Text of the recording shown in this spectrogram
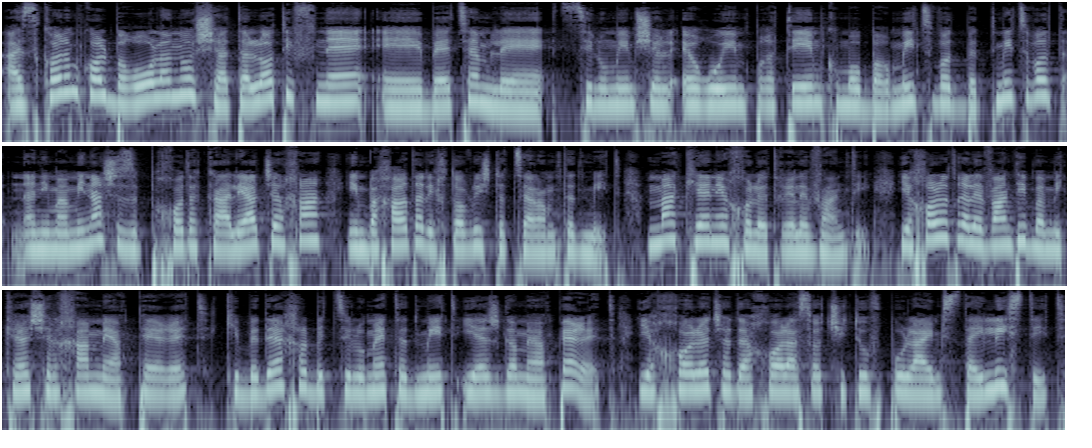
אז קודם כל, ברור לנו שאתה לא תפנה אה, בעצם לצילומים של אירועים פרטיים כמו בר מצוות, בית מצוות. אני מאמינה שזה פחות הקהל יד שלך, אם בחרת לכתוב לי שאתה צלם תדמית. מה כן יכול להיות רלוונטי? יכול להיות רלוונטי במקרה שלך מאפרת, כי בדרך כלל בצילומי תדמית יש גם מאפרת. יכול להיות שאתה יכול לעשות שיתוף פעולה עם סטייליסטית,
